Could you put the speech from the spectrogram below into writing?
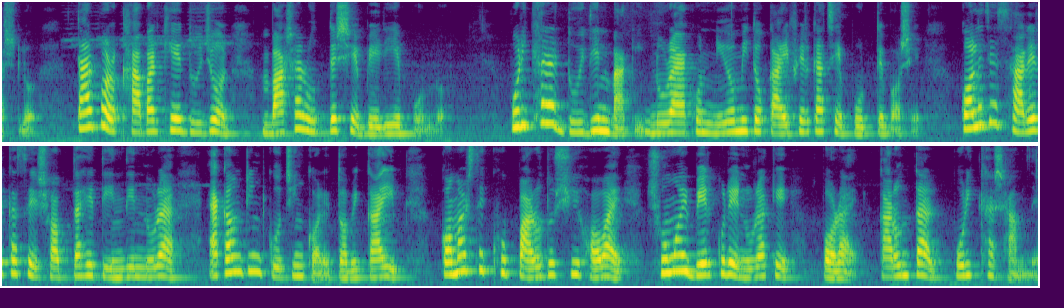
আসলো। তারপর খাবার খেয়ে দুজন বাসার উদ্দেশ্যে বেরিয়ে পড়ল। পরীক্ষার আর দুই দিন বাকি। নুরা এখন নিয়মিত কাইফের কাছে পড়তে বসে। কলেজের স্যারের কাছে সপ্তাহে তিন দিন নুরা অ্যাকাউন্টিং কোচিং করে। তবে কাইফ কমার্সে খুব পারদর্শী হওয়ায় সময় বের করে নুরাকে পড়ায়, কারণ তার পরীক্ষা সামনে।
